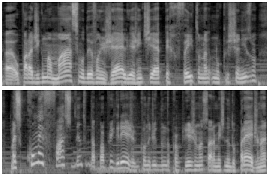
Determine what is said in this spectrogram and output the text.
uh, o paradigma máximo do evangelho e a gente é perfeito na, no cristianismo, mas como é fácil dentro da própria igreja, quando eu digo dentro da própria igreja, não necessariamente dentro do prédio, né?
